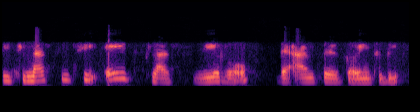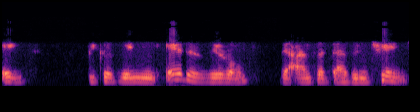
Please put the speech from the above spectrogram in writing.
sithi nasithi 8 plus 0, the answer is going to be 8. Because when you add a 0, the answer doesn't change.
